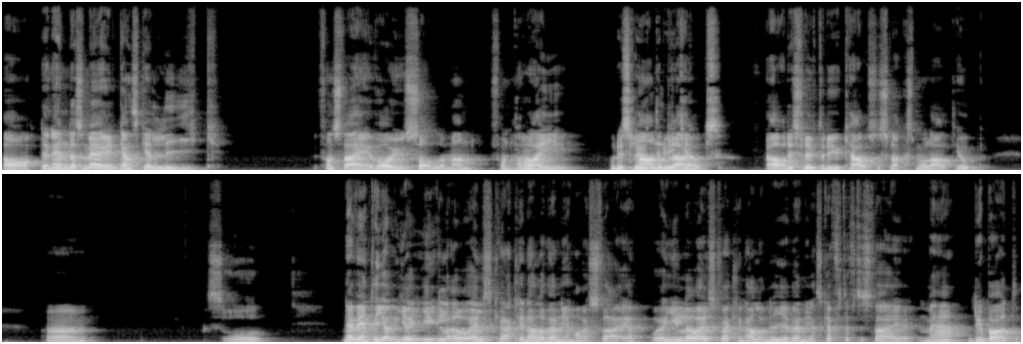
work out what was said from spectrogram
Ja, den enda som är ganska lik från Sverige var ju Solomon från Hawaii. Och det slutade ju i Andra- kaos. Ja, det slutade ju i kaos och slagsmål och alltihop. Um, så... Nej, jag vet inte. Jag, jag gillar och älskar verkligen alla vänner jag har i Sverige. Och jag gillar och älskar verkligen alla nya vänner jag skaffat efter Sverige med. Det är bara att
